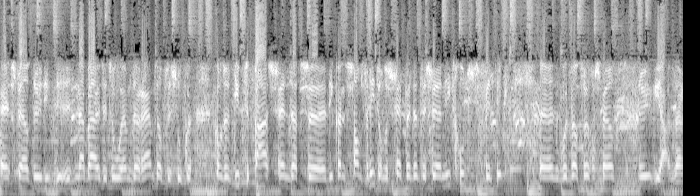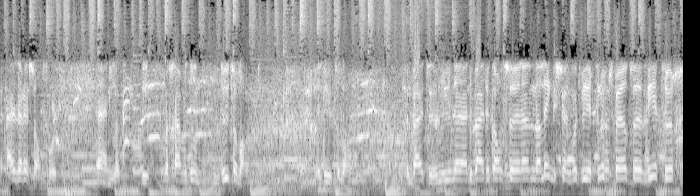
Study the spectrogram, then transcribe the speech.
En speelt nu die, naar buiten toe om de ruimte op te zoeken. Komt een dieptepaas en dat, eh, die kan Zandvoort niet onderscheppen. Dat is eh, niet goed, vind ik. Eh er wordt wel teruggespeeld. Nu, ja, daar, daar is Zandvoort. Eindelijk. Wat gaan we doen? Het duurt te lang. Het duurt te lang. Buiten, nu naar de buitenkant eh, naar, links. En wordt weer teruggespeeld, eh, weer terug.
